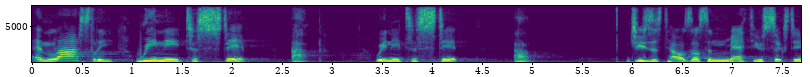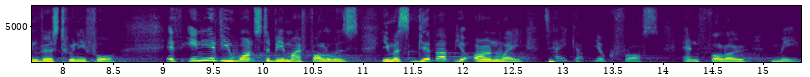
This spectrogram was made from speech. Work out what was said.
And lastly, we need to step up. We need to step up. Jesus tells us in Matthew 16, verse 24 If any of you wants to be my followers, you must give up your own way, take up your cross, and follow me.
